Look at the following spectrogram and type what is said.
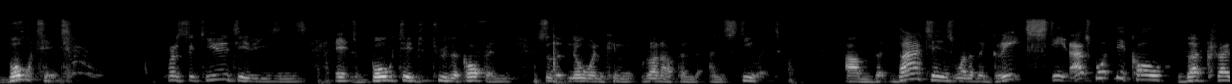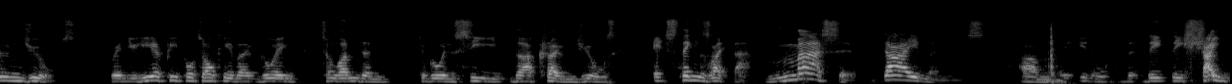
bolted. For security reasons, it's bolted to the coffin so that no one can run up and, and steal it. Um, but that is one of the great state, that's what they call the crown jewels. When you hear people talking about going to London to go and see the crown jewels, it's things like that massive diamonds, um, you know, they, they shine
